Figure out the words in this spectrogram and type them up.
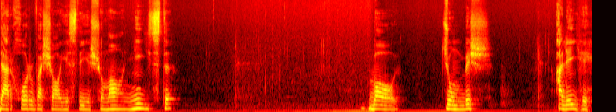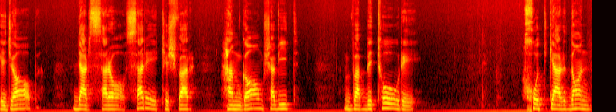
در خور و شایسته شما نیست. با جنبش علیه هجاب در سراسر کشور همگام شوید و به طور خودگردان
